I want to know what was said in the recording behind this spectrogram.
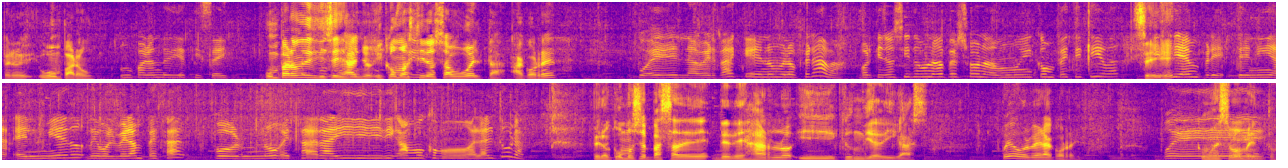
Pero hubo un parón. un parón de 16. Un parón de 16 años. ¿Y cómo ha sido esa vuelta a correr? Pues la verdad que no me lo esperaba, porque yo he sido una persona muy competitiva Sí. y siempre tenía el miedo de volver a empezar por no estar ahí, digamos, como a la altura. Pero ¿cómo se pasa de, de dejarlo y que un día digas, voy a volver a correr? Pues ¿Cómo es ese momento?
